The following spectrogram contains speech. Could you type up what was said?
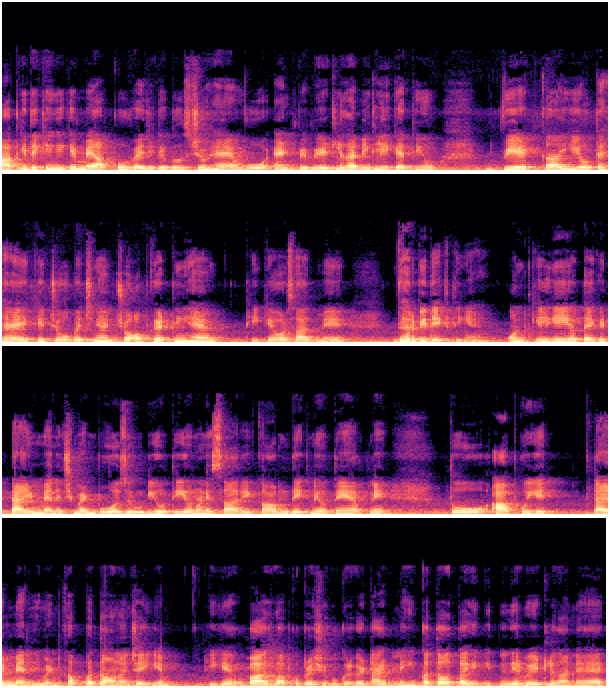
आप ये देखेंगे कि मैं आपको वेजिटेबल्स जो हैं वो एंड पे वेट लगाने के लिए कहती हूँ। वेट का ये होता है कि जो बच्चियाँ जॉब करती हैं, ठीक है? और साथ में घर भी देखती हैं। उनके लिए ये होता है कि टाइम मैनेजमेंट बहुत ज़रूरी होती है। उन्होंने सारे काम देखने होते हैं अपने। तो आपको ये टाइम मैनेजमेंट का पता होना चाहिए, ठीक है? बाद आपको प्रेशर कुकर का टाइम नहीं पता होता कि कितनी देर वेट लगाना है।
